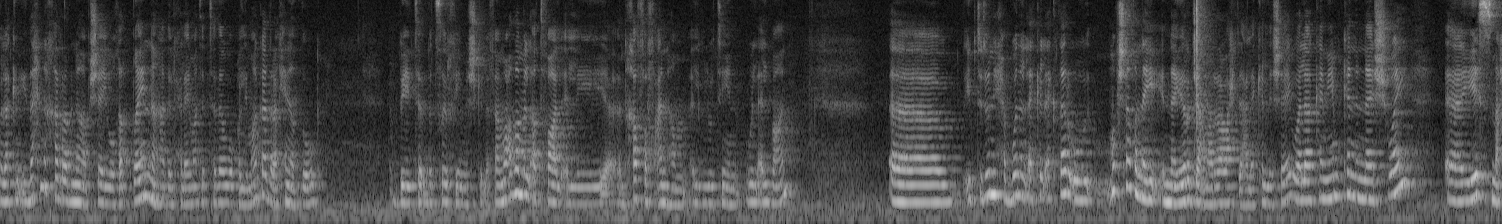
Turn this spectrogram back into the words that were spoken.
ولكن إذا إحنا خربناه بشيء وغطينا هذه الحليمات التذوق اللي ما قادرة الحين تذوق بتصير في مشكلة. فمعظم الأطفال اللي نخفف عنهم الجلوتين والألبان آه، يبتدون يحبون الأكل أكثر ومو بشرط إنه إنه يرجع مرة واحدة على كل شيء ولكن يمكن إنه شوي آه، يسمح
